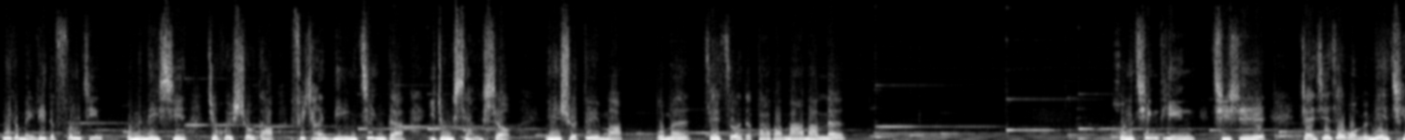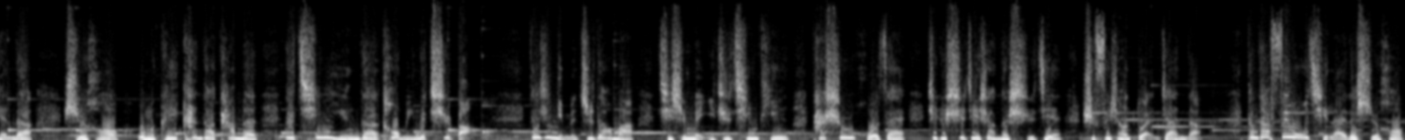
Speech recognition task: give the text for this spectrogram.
那个美丽的风景，我们内心就会收到非常宁静的一种享受。您说对吗？我们在座的爸爸妈妈们，红蜻蜓其实展现在我们面前的时候，我们可以看到它们那轻盈的、透明的翅膀。但是你们知道吗？其实每一只蜻蜓，它生活在这个世界上的时间是非常短暂的。当它飞舞起来的时候，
